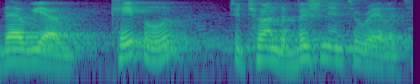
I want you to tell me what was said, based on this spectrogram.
that we are capable to turn the vision into reality.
